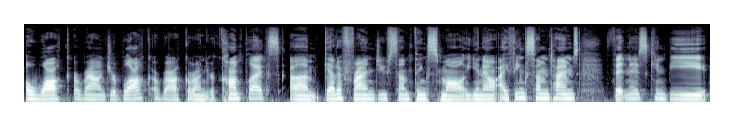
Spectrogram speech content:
a walk around your block, a walk around your complex, um, get a friend, do something small. You know, I think sometimes fitness can be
